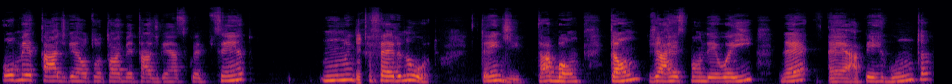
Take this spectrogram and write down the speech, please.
ou metade ganhar o total e metade ganhar 50%. Um não interfere no outro. Entendi, tá bom. Então, já respondeu aí, né, é, a pergunta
